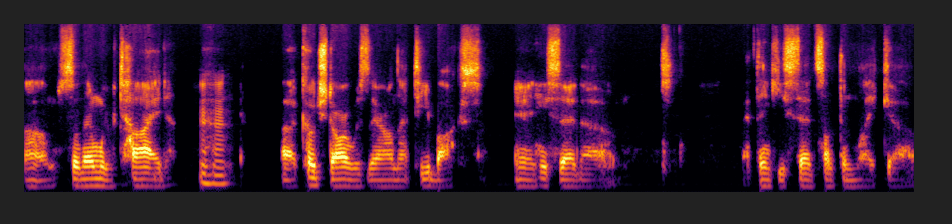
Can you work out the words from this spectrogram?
Um, so then we were tied. Uh-huh. Uh, Coach Darr was there on that tee box, and he said, uh, I think he said something like, uh,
